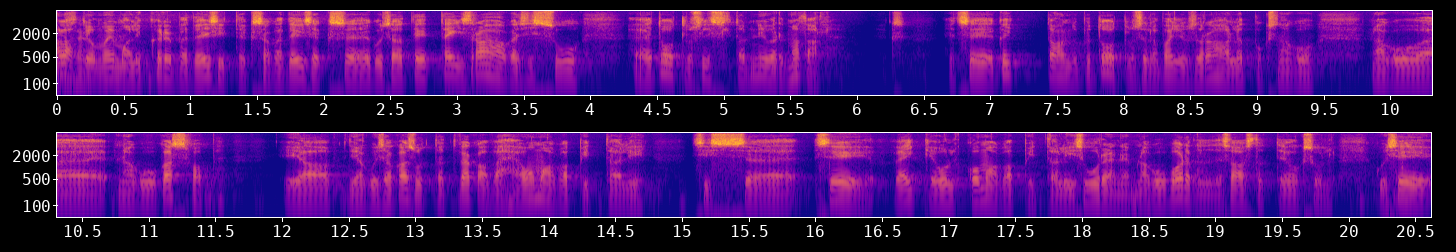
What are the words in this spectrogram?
alati on võimalik kõrbeda esiteks, aga teiseks, kui sa teed täisrahaga, siis su eh, tootlus lihtsalt on niivõrd madal, eks. et see kõik taandub ju tootlusele, palju see raha lõpuks nagu, nagu äh,, nagu kasvab. ja, ja kui sa kasutad väga vähe omakapitali siis äh, see väike hulk omakapitali suureneb nagu kordades aastate jooksul, kui see,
